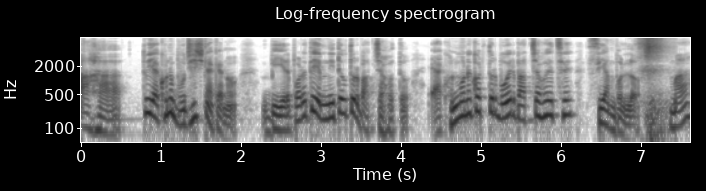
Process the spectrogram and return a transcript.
আহা, তুই এখনও বুঝিস না কেন? বিয়ের পরে তো এমনিতেও তোর বাচ্চা হতো। এখন মনে কর তোর বউয়ের বাচ্চা হয়েছে। সিয়াম বলল, মা,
